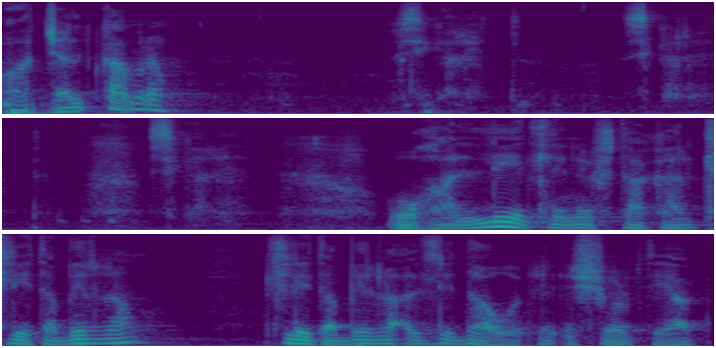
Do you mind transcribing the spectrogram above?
Għadġa l-kamra. Sigaret, sigaret, sigaret. U għalliet li niftakar tlieta birra, tlieta birra għal li daw il-xorb tijak.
